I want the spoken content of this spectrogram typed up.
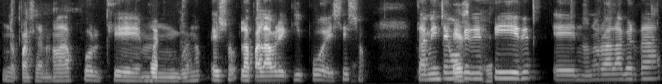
No pasa nada porque, mm, bueno, eso, la palabra equipo es eso. También tengo que decir, en honor a la verdad,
